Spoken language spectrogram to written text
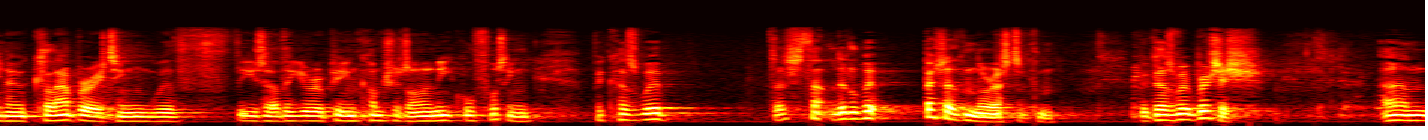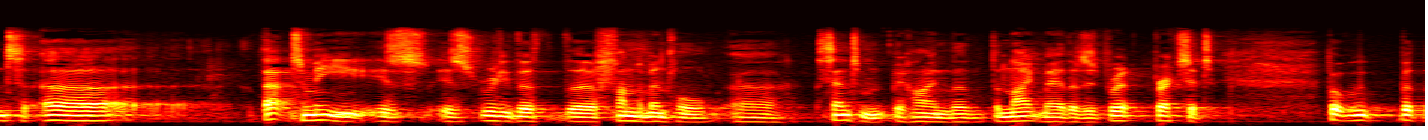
you know collaborating with these other European countries on an equal footing because we're just that little bit better than the rest of them because we're British, and uh, that to me is is really the the fundamental uh, sentiment behind the, the nightmare that is Brexit. But we, but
